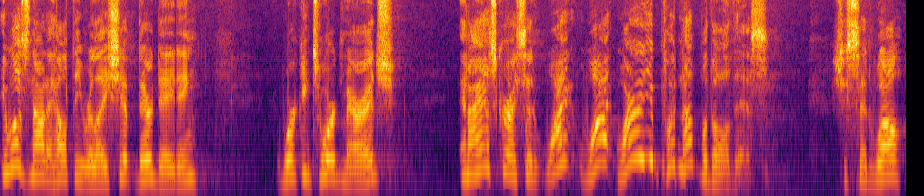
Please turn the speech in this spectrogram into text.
it was not a healthy relationship. They're dating, working toward marriage. And I asked her, I said, why, why, why are you putting up with all this? She said, Well,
